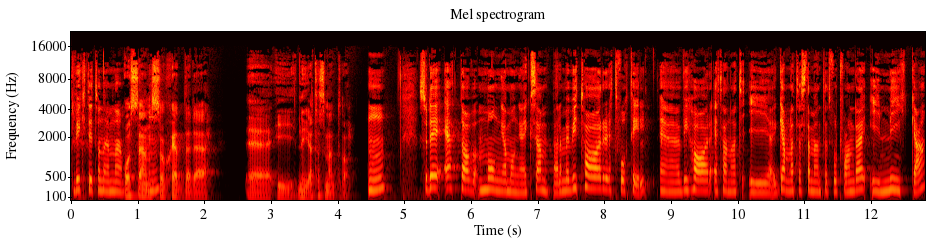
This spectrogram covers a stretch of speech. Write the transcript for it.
Viktigt att nämna. Och sen mm. så skedde det eh, i Nya Testamentet då. Mm. Så det är ett av många, många exempel. Men vi tar två till. Eh, vi har ett annat i Gamla Testamentet fortfarande, i Mika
